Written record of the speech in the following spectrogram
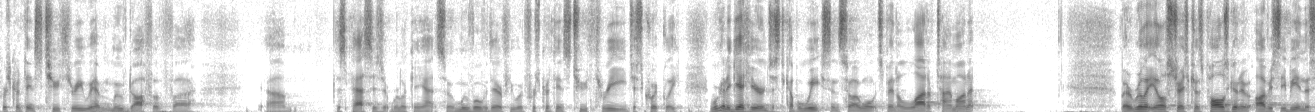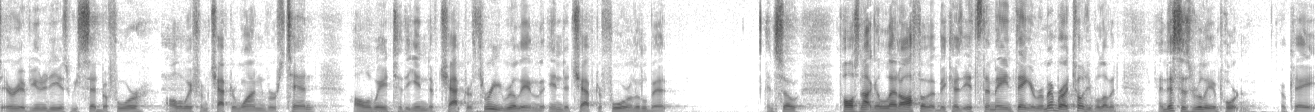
1 Corinthians 2 3, we haven't moved off of uh, um, this passage that we're looking at. So move over there if you would. 1 Corinthians 2 3, just quickly. We're going to get here in just a couple weeks, and so I won't spend a lot of time on it. But it really illustrates, because Paul's going to obviously be in this area of unity, as we said before, all the way from chapter 1, verse 10, all the way to the end of chapter 3, really, and into chapter 4 a little bit. And so Paul's not going to let off of it because it's the main thing. And remember, I told you, beloved, and this is really important, okay?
